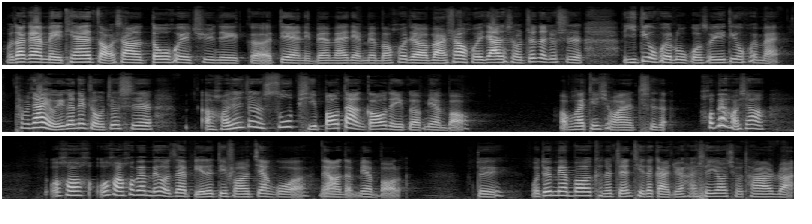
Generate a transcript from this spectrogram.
我大概每天早上都会去那个店里边买点面包，或者晚上回家的时候，真的就是一定会路过，所以一定会买。他们家有一个那种就是，呃，好像就是酥皮包蛋糕的一个面包，啊，我还挺喜欢吃的。后边好像我好我好像后边没有在别的地方见过那样的面包了。对我对面包可能整体的感觉还是要求它软。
